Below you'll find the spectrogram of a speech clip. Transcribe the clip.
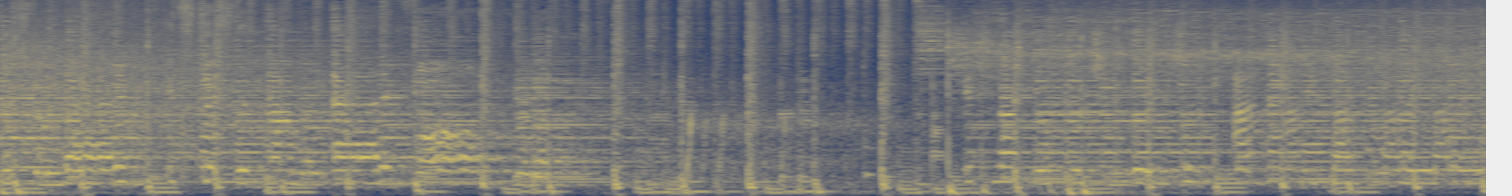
systematic. It's just that I'm an addict for love. It's not the situation. I have to calculate.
